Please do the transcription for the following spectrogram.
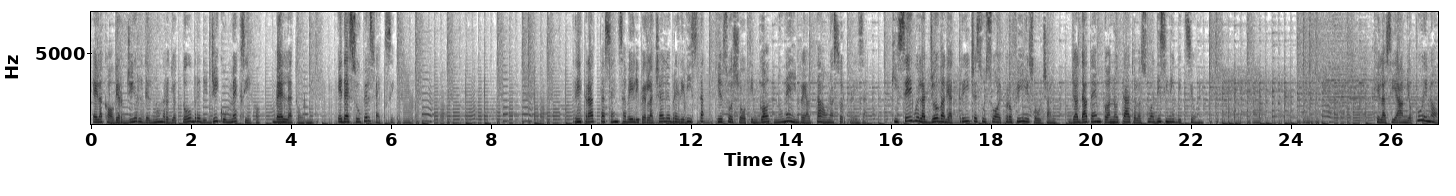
È la cover girl del numero di ottobre di GQ Mexico, Bella Torne. Ed è super sexy. Ritratta senza veli per la celebre rivista, il suo shooting got non è in realtà una sorpresa. Chi segue la giovane attrice sui suoi profili social, già da tempo ha notato la sua disinibizione. Che la si ami oppure no,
